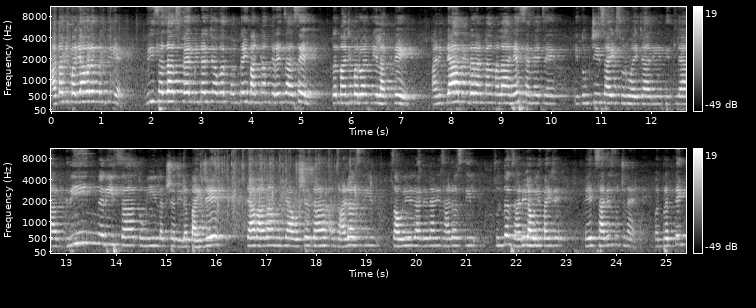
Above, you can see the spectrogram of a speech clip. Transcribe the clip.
आता मी पर्यावरण मंत्री आहे. वीस हजार स्क्वेअर मीटरच्या वर कोणतंही बांधकाम करायचं असेल तर माझी परवानगी लागते. आणि त्या बिल्डरांना मला हेच सांगायचं आहे की तुमची साईट सुरू व्हायच्या आधी तिथल्या ग्रीनरीचा तुम्ही लक्ष दिलं पाहिजे. त्या भागामधल्या औषध झाडं असतील सावली देणारी झाडं असतील सुंदर झाडी लावली पाहिजे. हे एक साधी सूचना आहे. पण प्रत्येक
